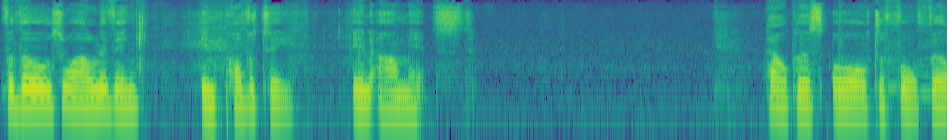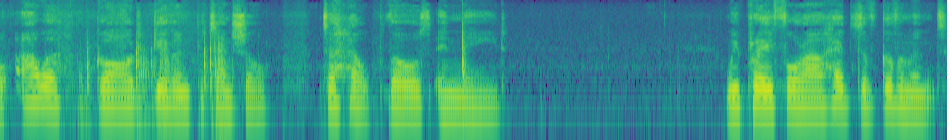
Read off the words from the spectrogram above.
for those who are living in poverty in our midst. help us all to fulfill our God given potential to help those in need. We pray for our heads of government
